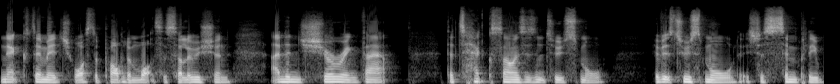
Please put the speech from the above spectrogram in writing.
Next image, what's the problem? What's the solution? And ensuring that the text size isn't too small. If it's too small, it's just simply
